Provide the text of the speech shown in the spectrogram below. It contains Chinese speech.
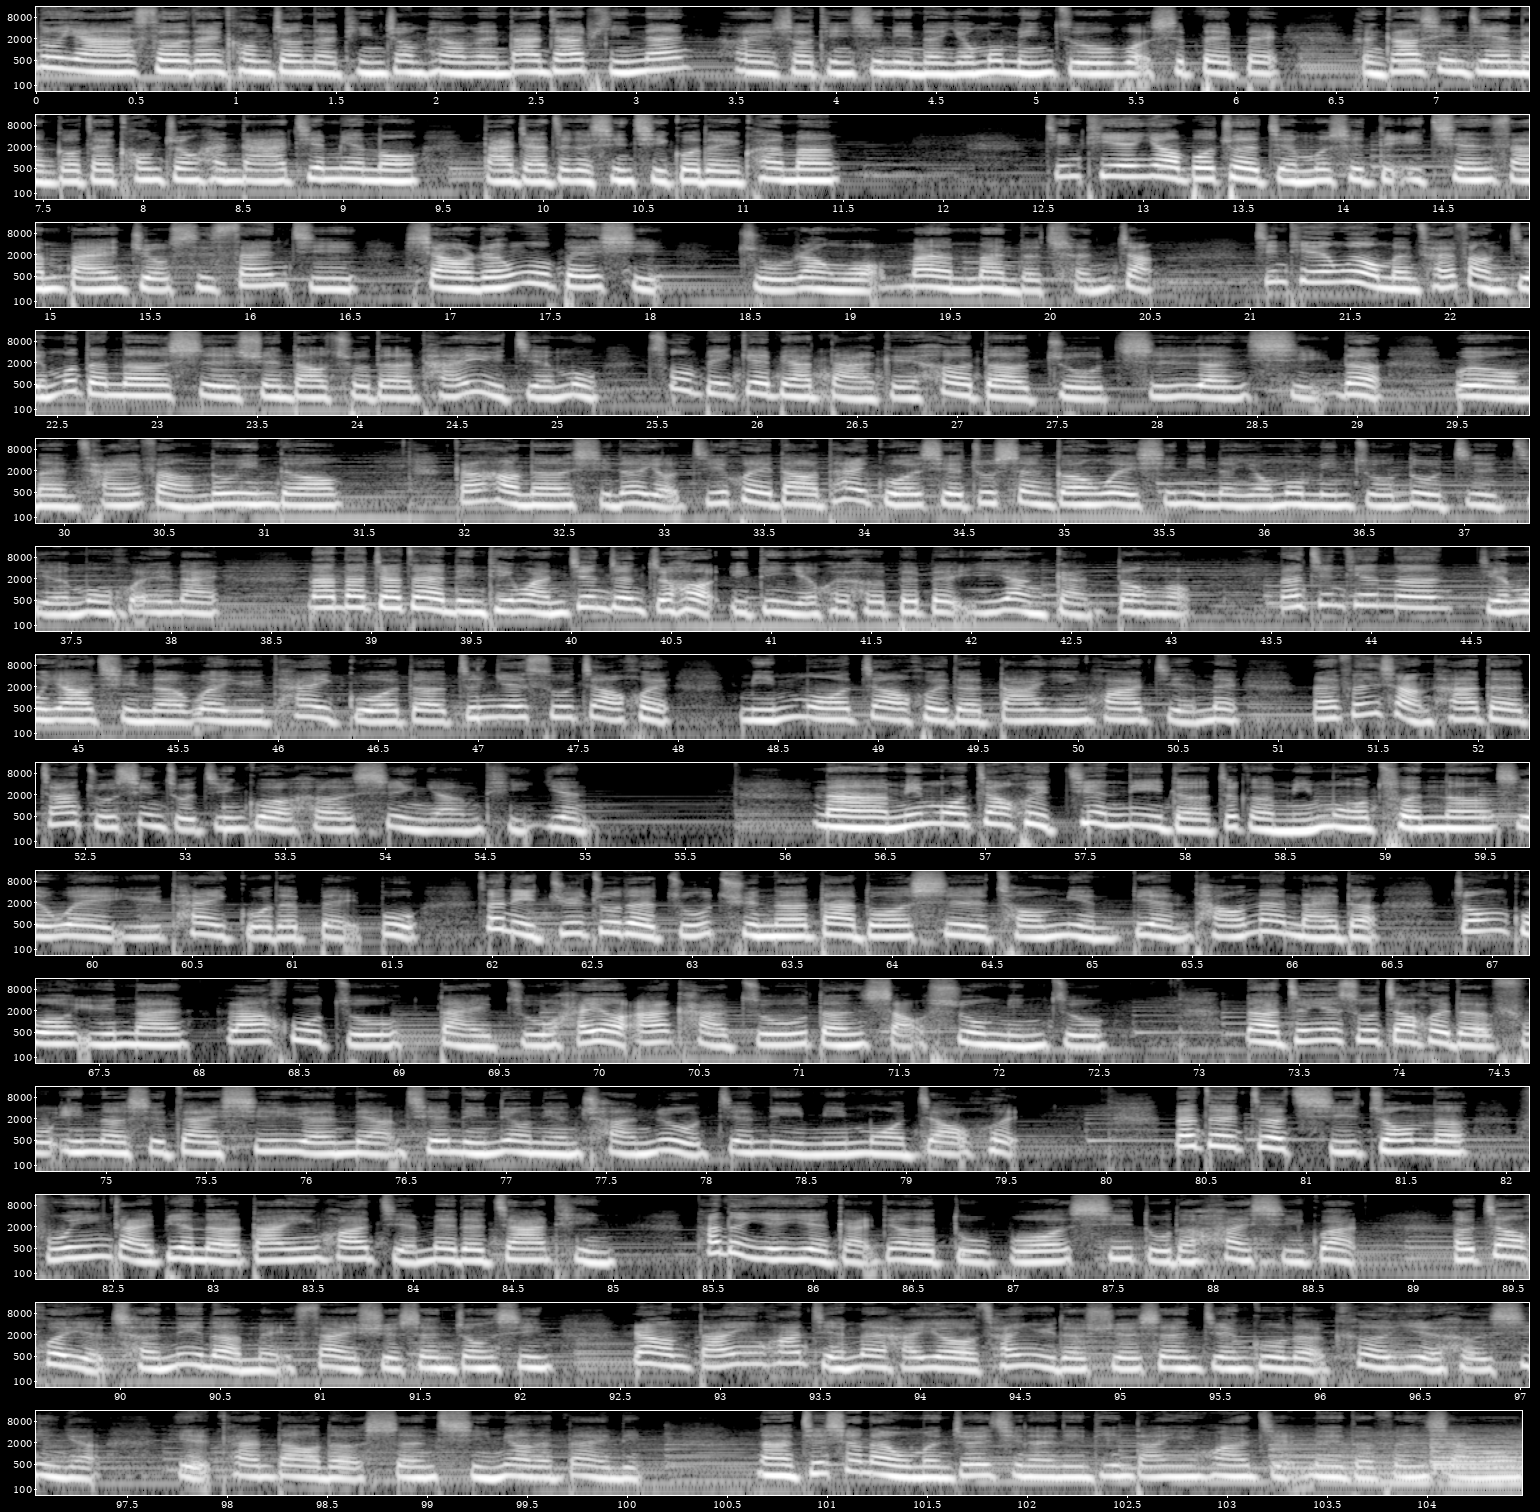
路亚！所有在空中的听众朋友们，大家平安，欢迎收听心灵的游牧民族，我是贝贝，很高兴今天能够在空中和大家见面哦。大家这个星期过得愉快吗？今天要播出的节目是第一千三百九十三集《小人物悲喜》，主让我慢慢的成长。今天为我们采访节目的呢，是宣道处的台语节目《厝边隔壁大家好》的主持人喜乐，为我们采访录音的哦。刚好呢，喜乐有机会到泰国协助圣公为心灵的游牧民族录制节目回来。那大家在聆听完见证之后，一定也会和贝贝一样感动哦。那今天呢，节目邀请了位于泰国的真耶稣教会明摩教会的达银花姐妹来分享她的家族信主经过和信仰体验。那明摩教会建立的这个明摩村呢，是位于泰国的北部，这里居住的族群呢，大多是从缅甸逃难来的中国云南拉祜族、傣族，还有阿卡族等少数民族。那真耶稣教会的福音呢，是在西元两千零六年传入，建立明摩教会。那在这其中呢，福音改变了达樱花姐妹的家庭，她的爷爷改掉了赌博、吸毒的坏习惯，而教会也成立了美赛学生中心，让达樱花姐妹还有参与的学生兼顾了课业和信仰，也看到了神奇妙的带领。那接下来，我们就一起来聆听答应花姐妹的分享哦。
